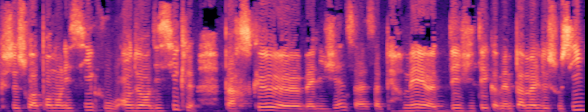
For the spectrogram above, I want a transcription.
que ce soit pendant les cycles ou en dehors des cycles, parce que euh, bah, l'hygiène, ça, permet euh, d'éviter quand même pas mal de soucis.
